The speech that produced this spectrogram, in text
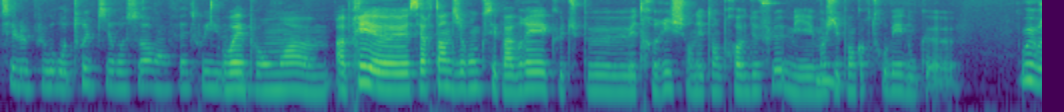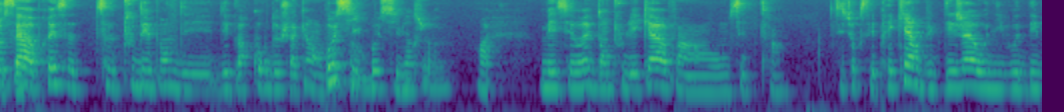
C'est le plus gros truc qui ressort en fait, oui. Ouais, pour moi. euh, Après, euh, certains diront que c'est pas vrai, que tu peux être riche en étant prof de FLE, mais moi, Mm. je l'ai pas encore trouvé, donc. euh, Oui, bah, ça après, ça, ça- tout dépend des, des parcours de chacun. En fait, Aussi, hein. aussi, bien sûr. euh, Ouais. Mais c'est vrai que dans tous les cas, enfin, on sait, enfin, c'est sûr que c'est précaire vu que déjà au niveau des,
